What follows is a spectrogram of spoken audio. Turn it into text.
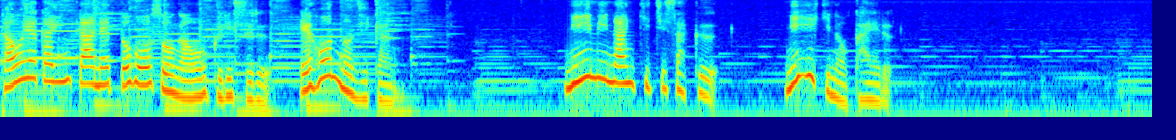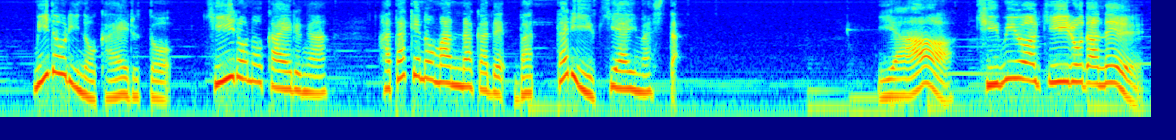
たおやかインターネット放送がお送りする絵本の時間。新見南吉作2匹のカエル。緑のカエルと黄色のカエルが畑の真ん中でばったり行き合いました。いやあ君は黄色だね。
